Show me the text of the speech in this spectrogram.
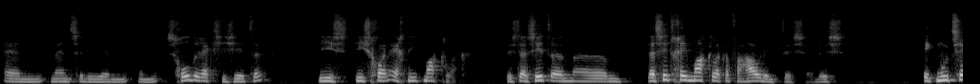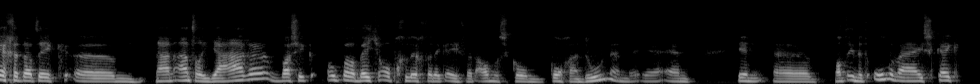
en mensen die in een schooldirectie zitten, die is, die is gewoon echt niet makkelijk. Dus daar zit, een, um, daar zit geen makkelijke verhouding tussen. Dus ik moet zeggen dat ik um, na een aantal jaren was ik ook wel een beetje opgelucht dat ik even wat anders kon, kon gaan doen. En, en in, want in het onderwijs, kijk,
